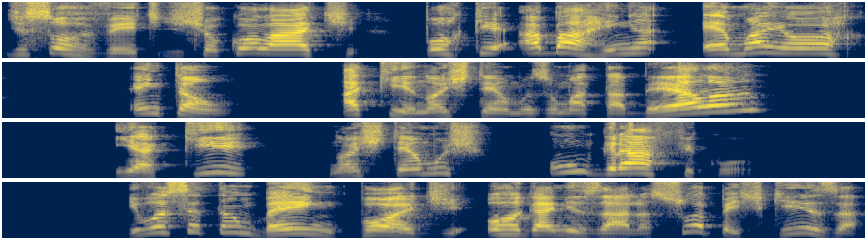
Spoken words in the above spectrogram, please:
de sorvete de chocolate, porque a barrinha é maior. Então, aqui nós temos uma tabela e aqui nós temos um gráfico. E você também pode organizar a sua pesquisa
